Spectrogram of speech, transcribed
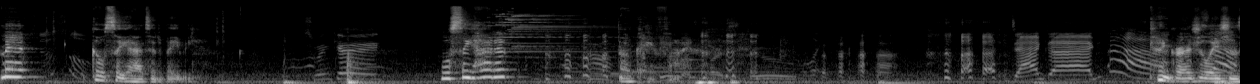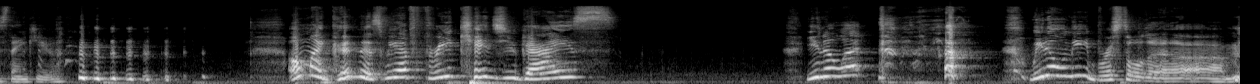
Man, go say hi to the baby. We'll say hi to... Okay, fine. dag dag. Congratulations, thank you. oh my goodness, we have three kids, you guys. You know what? we don't need Bristol to um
